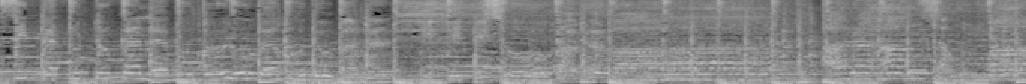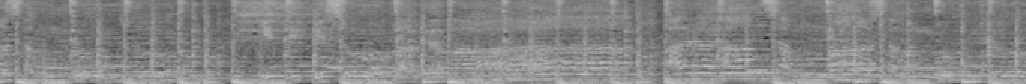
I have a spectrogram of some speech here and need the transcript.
සිත තුටු කල බුදුරුව බුදුබන ඉතිපිසෝ භගවා අරහං සම්මා සම්බුද්ධෝ. ඉතිපිසෝ භගවා අරහං සම්මා සම්බුද්ධෝ.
